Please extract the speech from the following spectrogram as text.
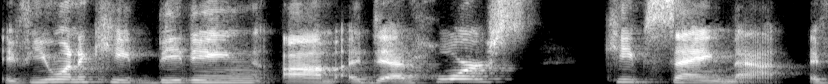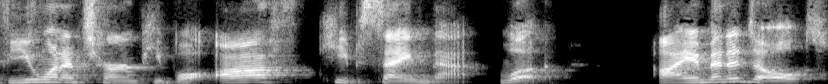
If you want to keep beating um, a dead horse, keep saying that. If you want to turn people off, keep saying that. Look, I am an adult.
